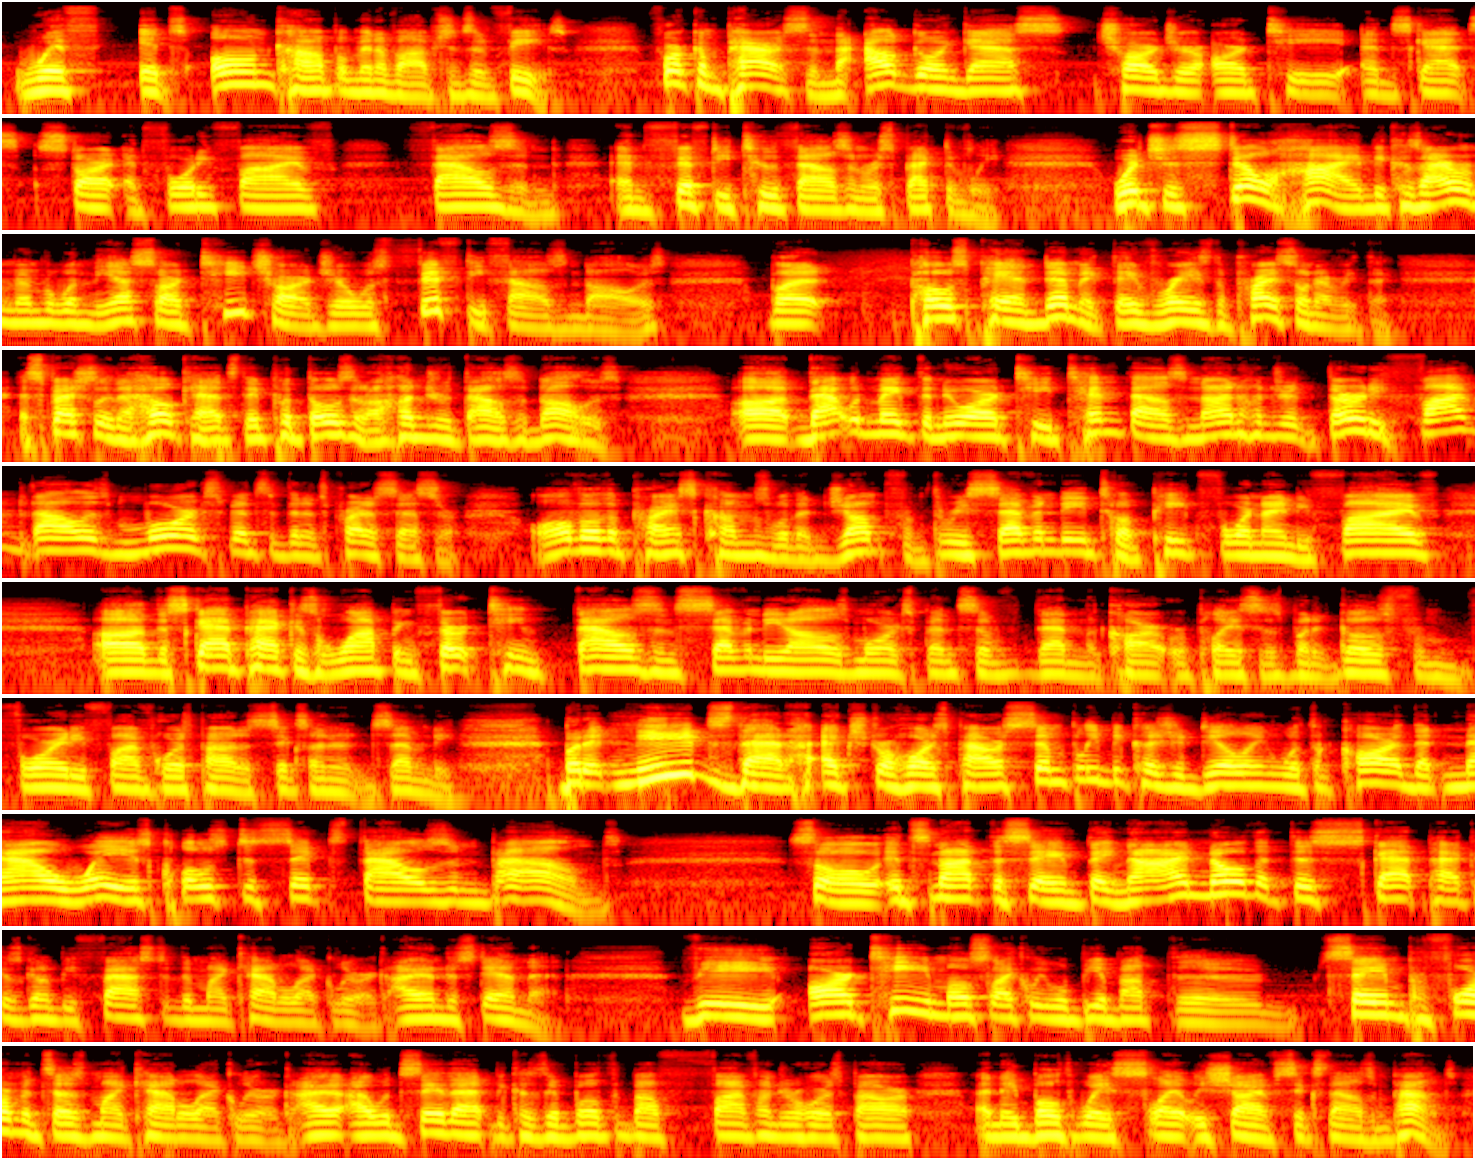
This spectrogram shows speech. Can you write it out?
with its own complement of options and fees. For comparison, the outgoing gas Charger RT and Scats start at 45,000 and 52,000 respectively, which is still high because I remember when the SRT Charger was $50,000, but post pandemic they've raised the price on everything. Especially the Hellcats, they put those at $100,000. Uh, that would make the new RT $10,935 more expensive than its predecessor, although the price comes with a jump from 370 to a peak 495 uh, the Scat Pack is a whopping $13,070 more expensive than the car it replaces, but it goes from 485 horsepower to 670. But it needs that extra horsepower simply because you're dealing with a car that now weighs close to 6,000 pounds. So it's not the same thing. Now, I know that this Scat Pack is going to be faster than my Cadillac Lyriq. I understand that. The RT most likely will be about the same performance as my Cadillac Lyriq. I, I would say that because they're both about 500 horsepower and they both weigh slightly shy of 6,000 pounds.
